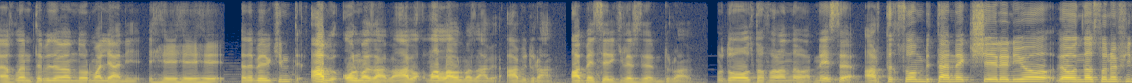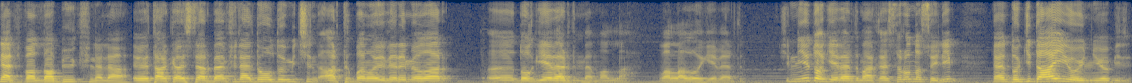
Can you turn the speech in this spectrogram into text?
Ayaklarını temizlemem normal yani. Hehehe. Sen de benimkini te- abi olmaz abi. Abi vallahi olmaz abi. Abi dur abi. Abi ben seninkileri silerim dur abi. Burada olta falan da var. Neyse artık son bir tane kişi eğleniyor ve ondan sonra final. Vallahi büyük final ha. Evet arkadaşlar ben finalde olduğum için artık bana oy veremiyorlar. Ee, Dogi'ye verdim ben vallahi. Vallahi Dogi'ye verdim. Şimdi niye Dogi'ye verdim arkadaşlar onu da söyleyeyim. Yani Dogi daha iyi oynuyor bir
